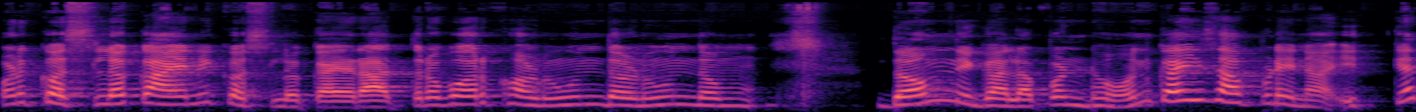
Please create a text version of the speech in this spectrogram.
पण कसलं काय नाही कसलं काय रात्रभर खणून दणून दम दम निघाला पण ढोन काही सापडे ना. इतक्यात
